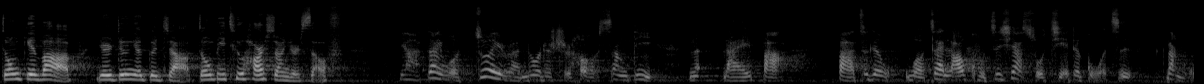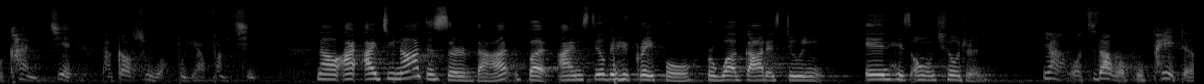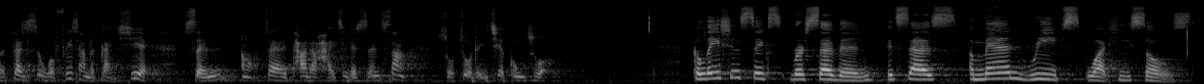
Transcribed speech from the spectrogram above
Don't give up. You're doing a good job. Don't be too harsh on yourself. 呀，在我最软弱的时候，上帝来来把把这个我在劳苦之下所结的果子，让我看见。他告诉我不要放弃。 Now, I, I do not deserve that, but I'm still very grateful for what God is doing in His own children. 呀，我知道我不配得，但是我非常的感谢神啊，在他的孩子的身上所做的一切工作。 Galatians 6, verse 7, it says, A man reaps what he sows.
